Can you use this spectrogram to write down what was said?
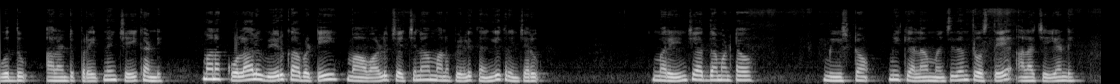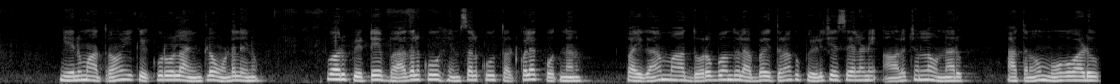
వద్దు అలాంటి ప్రయత్నం చేయకండి. మన కులాలు వేరు కాబట్టి మా వాళ్ళు చచ్చినా మన పెళ్ళికి అంగీకరించరు. మరేం చేద్దామంటావు? మీ ఇష్టం. మీకు ఎలా మంచిదని తోస్తే అలా చేయండి నేను మాత్రం ఇక ఎక్కువ రోజులు ఆ ఇంట్లో ఉండలేను. వారు పెట్టే బాధలకు హింసలకు తట్టుకోలేకపోతున్నాను. పైగా మా దూరబంధువుల అబ్బాయితో నాకు పెళ్ళి చేసేయాలని ఆలోచనలో ఉన్నారు. అతను మూగవాడు.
